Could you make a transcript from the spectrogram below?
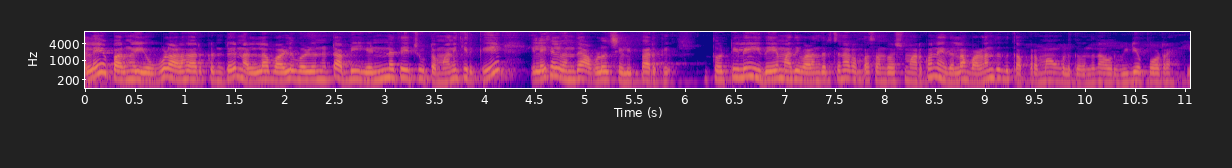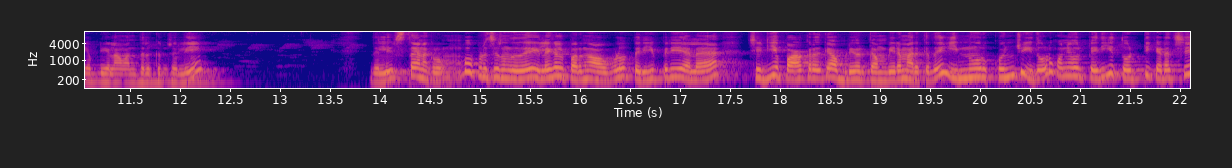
இலையை பாருங்கள் எவ்வளோ அழகாக இருக்குன்ட்டு. நல்லா வலு வலுன்னுட்டு அப்படியே எண்ணெய் தேய்ச்சி விட்ட மணிக்கு இருக்குது இலைகள் வந்து அவ்வளோ செழிப்பாக இருக்குது தொட்டிலையும் இதே மாதிரி வளர்ந்துருச்சுன்னா ரொம்ப சந்தோஷமாக இருக்கும். நான் இதெல்லாம் வளர்ந்ததுக்கப்புறமா உங்களுக்கு வந்து நான் ஒரு வீடியோ போடுறேன். எப்படியெல்லாம் வந்திருக்குன்னு சொல்லி. இந்த லிப்ஸ் தான் எனக்கு ரொம்ப பிடிச்சிருந்தது. இலைகள் பாருங்கள் அவ்வளோ பெரிய பெரிய இலை. செடியை பார்க்குறதுக்கே அப்படி ஒரு கம்பீரமாக இருக்குது. இன்னொரு கொஞ்சம் இதோடு கொஞ்சம் ஒரு பெரிய தொட்டி கிடச்சி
